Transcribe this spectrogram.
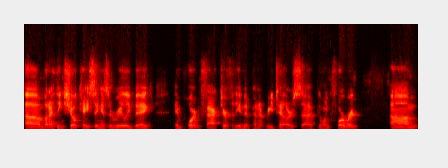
um, but I think showcasing is a really big, important factor for the independent retailers uh, going forward. Um,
